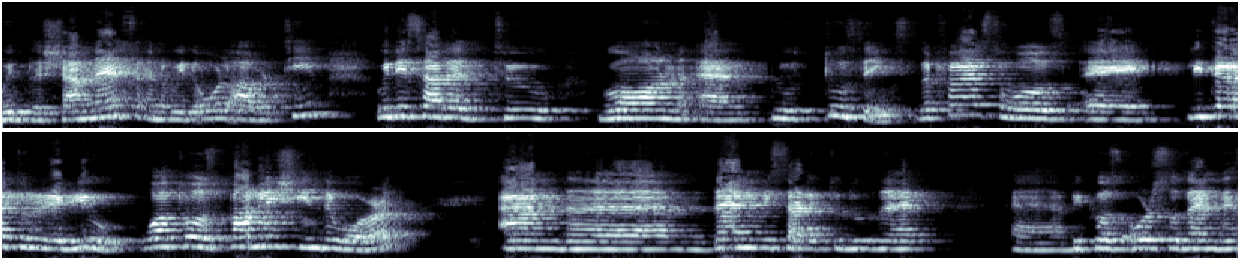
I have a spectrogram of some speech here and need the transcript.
with the Shan and with all our team, we decided to go on and do two things. The first was a literature review, what was published in the world, and uh, then we started to do that uh, because also then the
